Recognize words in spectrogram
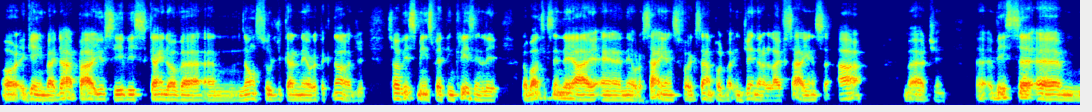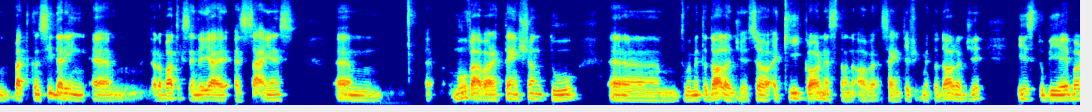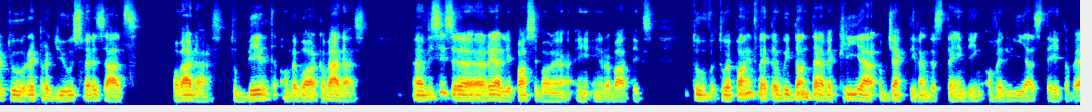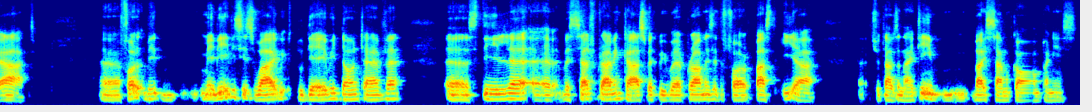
or again by DARPA, you see this kind of uh, um, non-surgical neurotechnology. So this means that increasingly robotics and AI and neuroscience, for example, but in general life science are merging. Uh, this, uh, um, but considering um, robotics and AI as science, um, move our attention to, um, to the methodology. So a key cornerstone of a scientific methodology is to be able to reproduce the results of others, to build on the work of others. Uh, this is uh, rarely possible uh, in, in, robotics to, to a point that we don't have a clear objective understanding of a real state of the art. Uh, for maybe this is why we, today we don't have uh, uh, still the self-driving cars that we were promised for past year, 2019, by some companies.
